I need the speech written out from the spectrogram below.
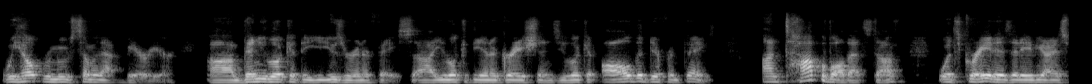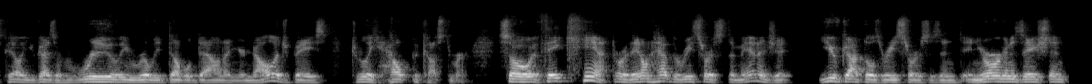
we help remove some of that barrier. Um, then you look at the user interface, uh, you look at the integrations, you look at all the different things. On top of all that stuff, what's great is at AVI SPL, you guys have really, really doubled down on your knowledge base to really help the customer. So if they can't or they don't have the resources to manage it, you've got those resources in, in your organization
